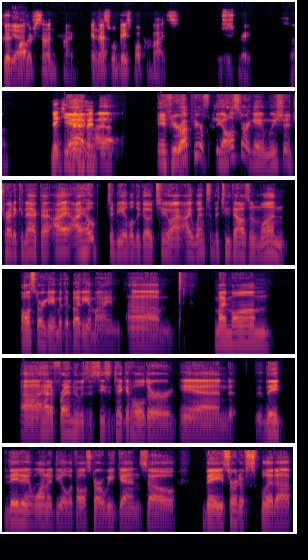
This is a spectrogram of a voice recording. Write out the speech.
good yeah. father son time, and that's what baseball provides, which is great. So, Nik, you've yeah, been a fan- uh, if you're up here for the All Star game, we should try to connect. I, I, I hope to be able to go too. I, I went to the 2001 All Star game with a buddy of mine. Um, my mom uh, had a friend who was a season ticket holder, and they they didn't want to deal with All Star Weekend, so they sort of split up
